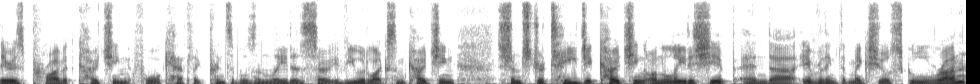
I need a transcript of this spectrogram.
there is private coaching for Catholic principals and leaders. So if you would like some coaching, some strategic coaching on leadership and uh, everything that makes your school run,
